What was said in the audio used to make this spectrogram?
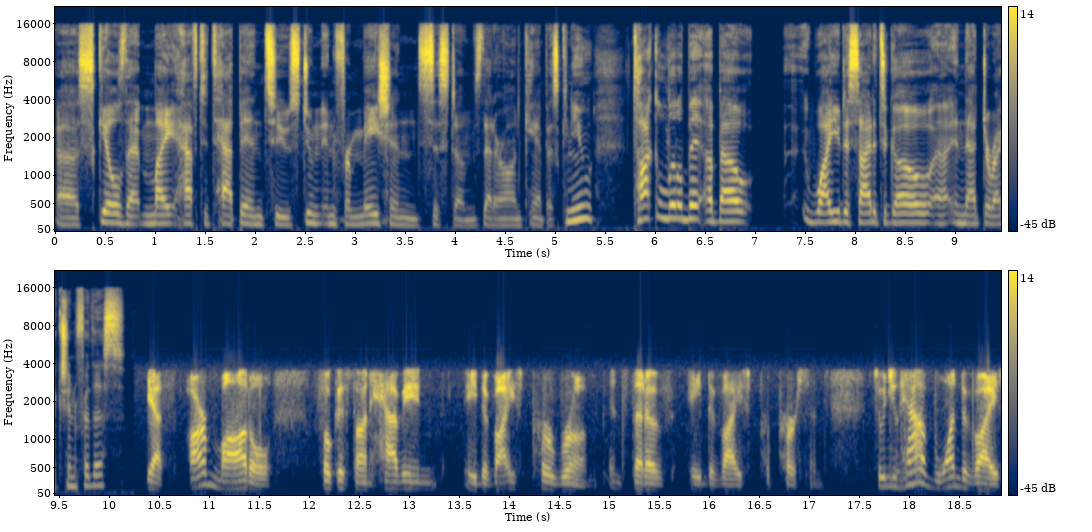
uh, skills that might have to tap into student information systems that are on campus. Can you talk a little bit about why you decided to go uh, in that direction for this? Yes, our model focused on having a device per room instead of a device per person. So when you have one device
